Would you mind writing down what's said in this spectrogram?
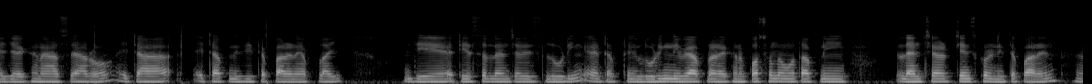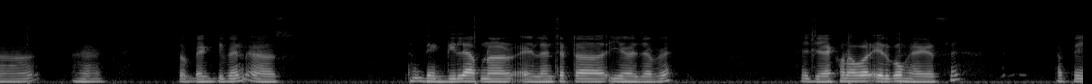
এই যে এখানে আছে আরও এটা এটা আপনি দিতে পারেন অ্যাপ্লাই দিয়ে টিএসএল ল্যান্চার ইজ লোডিং এটা আপনি লোডিং নেবে আপনার এখানে পছন্দ মতো আপনি ল্যান্চার চেঞ্জ করে নিতে পারেন হ্যাঁ তো ব্যাগ দিবেন ব্যাগ দিলে আপনার এই ল্যান্চারটা ইয়ে হয়ে যাবে। এই যে এখন আবার এরকম হয়ে গেছে। আপনি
